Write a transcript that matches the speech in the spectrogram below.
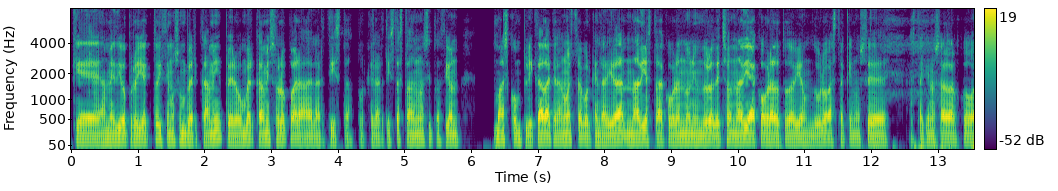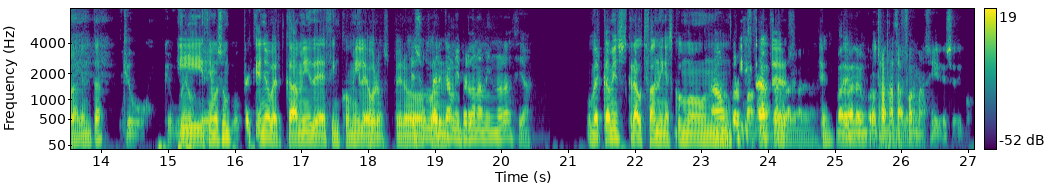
que a medio proyecto hicimos un Berkami, pero un Berkami solo para el artista, porque el artista estaba en una situación más complicada que la nuestra, porque en realidad nadie estaba cobrando ni un duro. De hecho, nadie ha cobrado todavía un duro hasta que no se, hasta que no salga el juego a la venta. Qué, y hicimos un pequeño Berkami de 5.000 euros. Pero ¿Es un Berkami? Perdona mi ignorancia. Un Berkami es crowdfunding, es como un, ah, Vale, vale, Otra plataforma, sí, de ese tipo.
